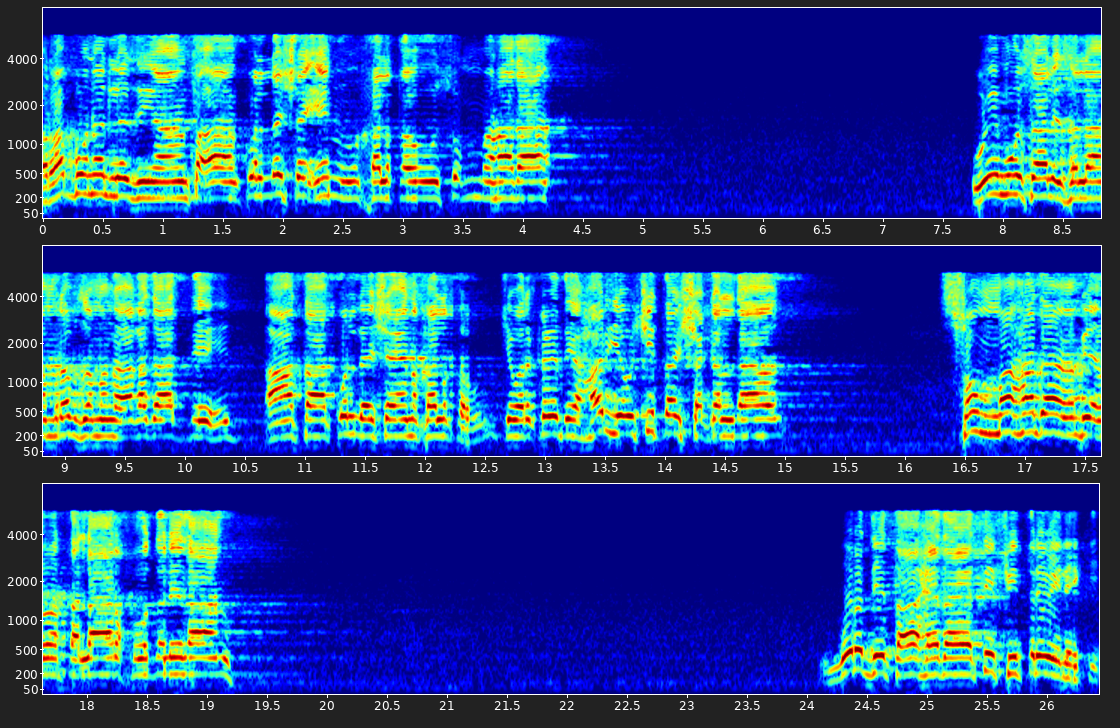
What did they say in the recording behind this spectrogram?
ربنا الذي انفع كل شيء خلقه ثم هذا وی موسی علی السلام رب زمنګ هغه ذات دی آتا کل شین خلقه چې ورکړ دی هر یو شی ته شکل دا ثم هدا بیا تلار خود لیدان ګور دیتا هدایت فطری ویل کی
